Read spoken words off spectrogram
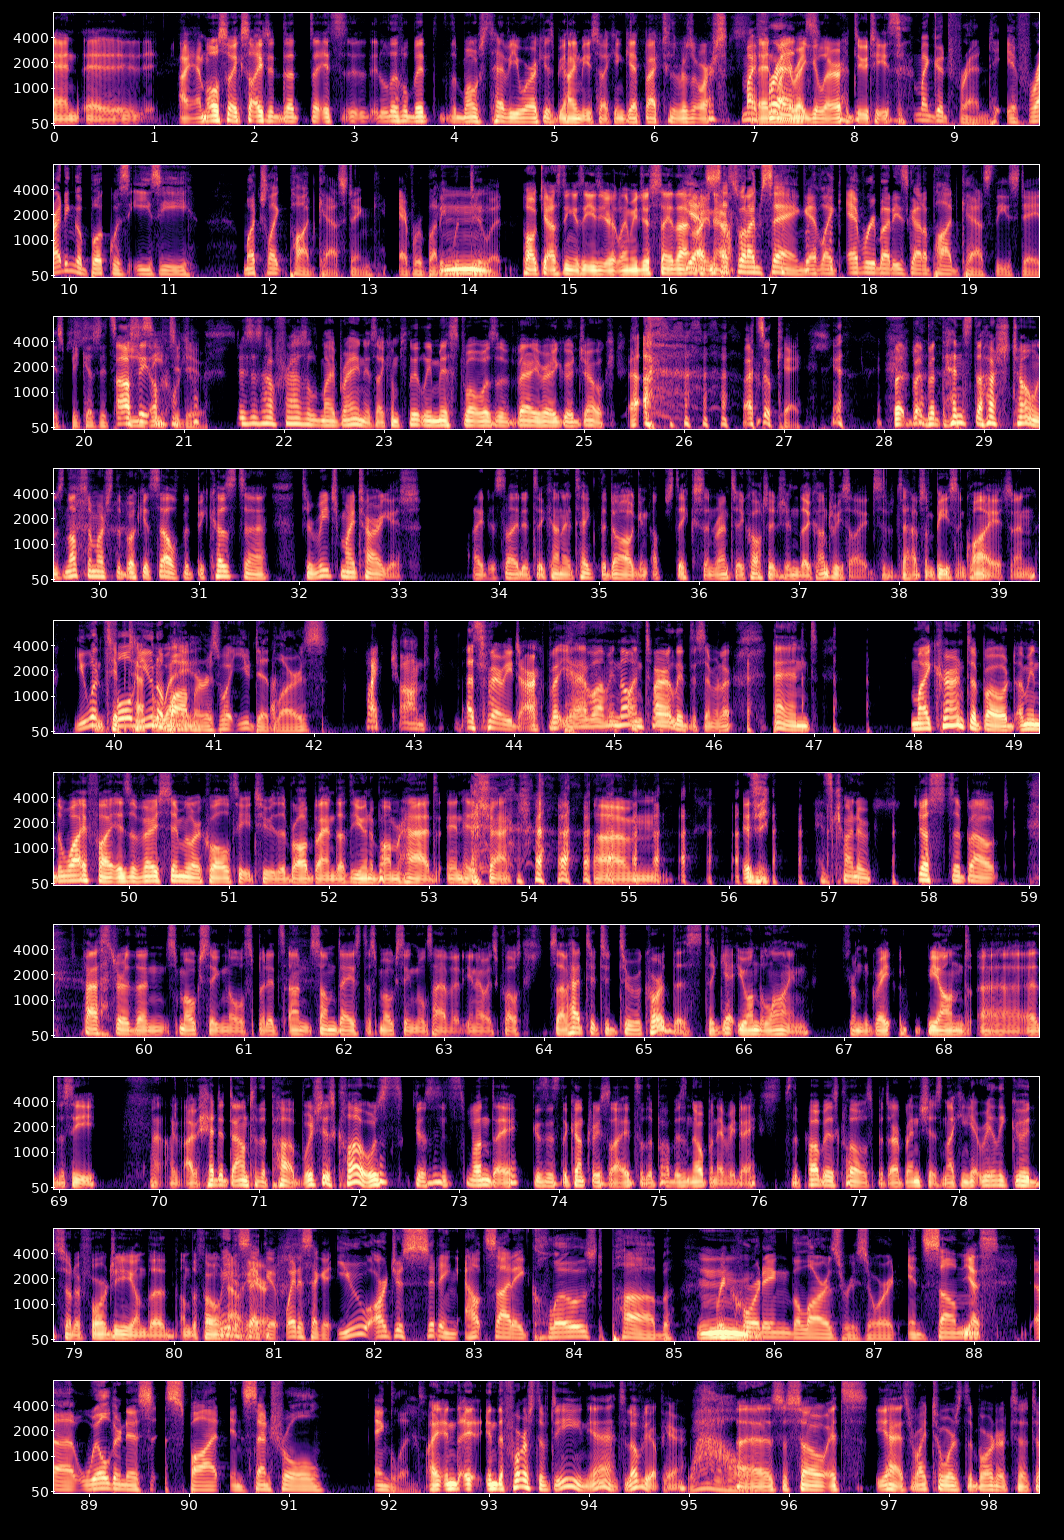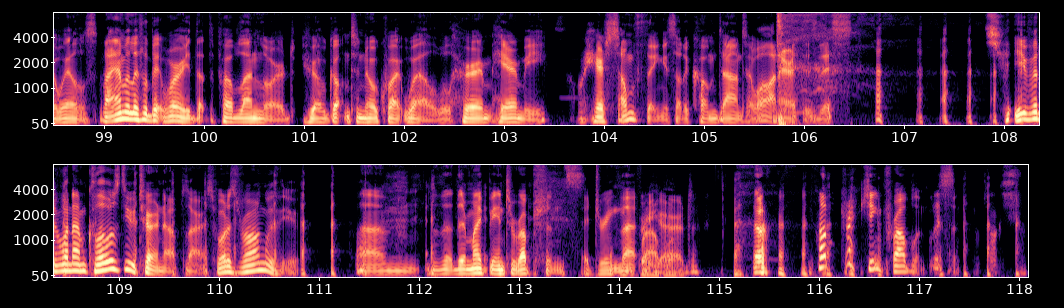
And uh, I am also excited that it's a little bit the most heavy work is behind me, so I can get back to the resort My and my regular duties. My good friend, if writing a book was easy, much like podcasting, everybody would do Mm, it. Podcasting is easier. Let me just say that yes, right now. that's what I'm saying. Like everybody's got a podcast these days because it's Oh, see, easy oh, to do. This is how frazzled my brain is. I completely missed what was a very, very good joke. That's okay. But but but hence the hushed tones, not so much the book itself, but because to to reach my target, I decided to kind of take the dog and up sticks and rent a cottage in the countryside to, to have some peace and quiet. And You went And full tip-tap away. Unabomber is what you did, Lars. my God, that's very dark. But yeah, well, I mean, not entirely dissimilar. And my current abode, I mean, the Wi-Fi is a very similar quality to the broadband that the Unabomber had in his shack. um, it's, it's kind of just about faster than smoke signals, but it's on some days the smoke signals have it. You know, it's close. So I've had to to, to record this to get you on the line from the great beyond uh, the sea. I've, I've headed down to the pub, which is closed because it's Monday, because it's the countryside, so the pub isn't open every day. So the pub is closed, but there are benches, and I can get really good sort of 4G on the on the phone. Wait a second. Here. Wait a second. You are just sitting outside a closed pub, Mm. recording the Lars Resort in some Yes, uh, wilderness spot in central England. I, in in the Forest of Dean. Yeah, it's lovely up here. Wow. Uh, so, so it's yeah, it's right towards the border to, to Wales. But I am a little bit worried that the pub landlord, who I've gotten to know quite well, will hear hear me or hear something and sort of come down to what on earth is this? Even when I'm closed, you turn up, Lars. What is wrong with you? Um, th- there might be interruptions A drinking in that problem. regard. No, not drinking problem. Listen,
